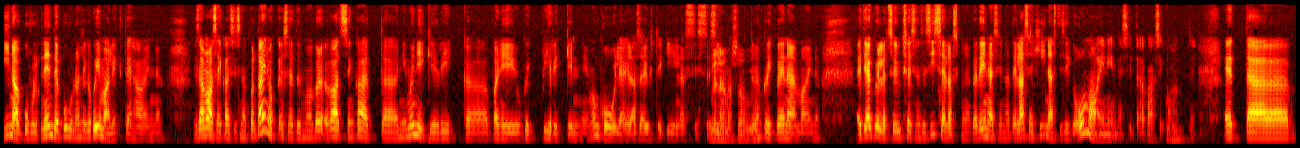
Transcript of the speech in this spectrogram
Hiina puhul, nende puhul on see ka võimalik teha, on ju. ja samas, ega siis nad polnud ainukesed, et ma vaatasin ka, et äh, nii mõnigi riik äh, pani ju kõik piirid kinni, Mongoolia ei lase ühtegi hiinlast sisse, kõik Venemaa, on ju. et hea küll, et see üks asi on see sisselaskmine, aga teine asi, nad ei lase Hiinast isegi oma inimesi tagasi kohati mm. -hmm. et äh,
